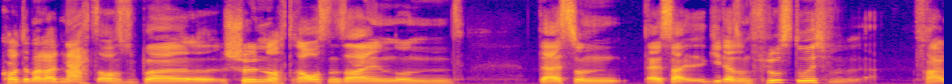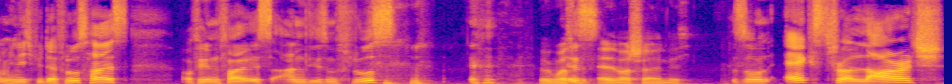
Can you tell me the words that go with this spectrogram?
konnte man halt nachts auch super schön noch draußen sein und da ist so ein, da ist, geht da so ein Fluss durch. Frage mich nicht, wie der Fluss heißt. Auf jeden Fall ist an diesem Fluss. Irgendwas mit L wahrscheinlich. So ein extra large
